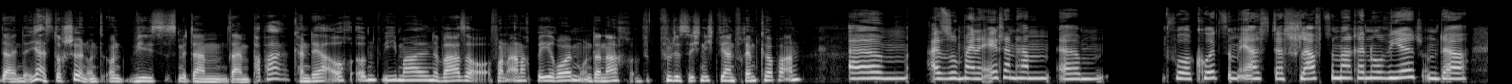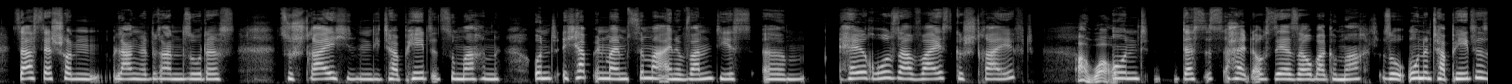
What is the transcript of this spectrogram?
da, ja, ist doch schön. Und, und wie ist es mit deinem, deinem Papa? Kann der auch irgendwie mal eine Vase von A nach B räumen und danach fühlt es sich nicht wie ein Fremdkörper an? Ähm, Also meine Eltern haben ähm, vor kurzem erst das Schlafzimmer renoviert und da saß der schon lange dran, so das zu streichen, die Tapete zu machen. Und ich habe in meinem Zimmer eine Wand, die ist ähm, hellrosa-weiß gestreift. Ah, wow. Und das ist halt auch sehr sauber gemacht. So ohne Tapete.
